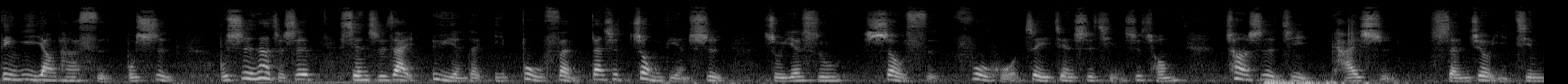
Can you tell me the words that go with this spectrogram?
定义要他死，不是，不是，那只是先知在预言的一部分。但是重点是，主耶稣受死复活这一件事情，是从创世纪开始，神就已经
